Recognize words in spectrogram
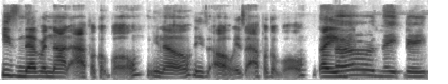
he's never not applicable, you know. He's always applicable. Like oh Nate Nate.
